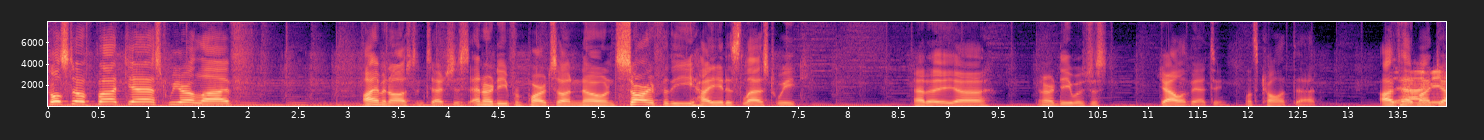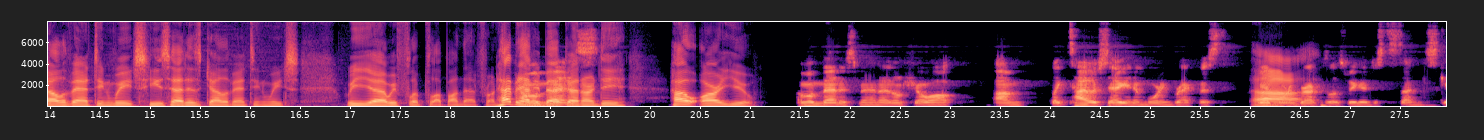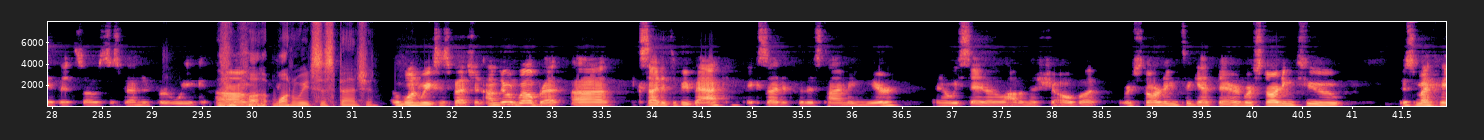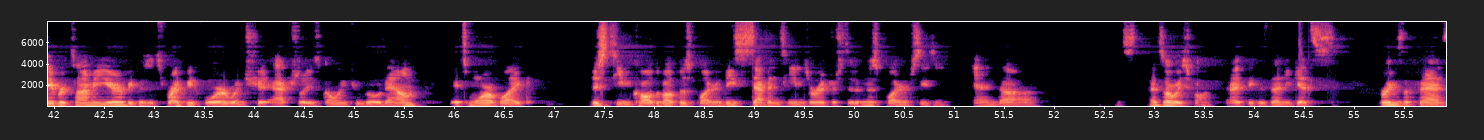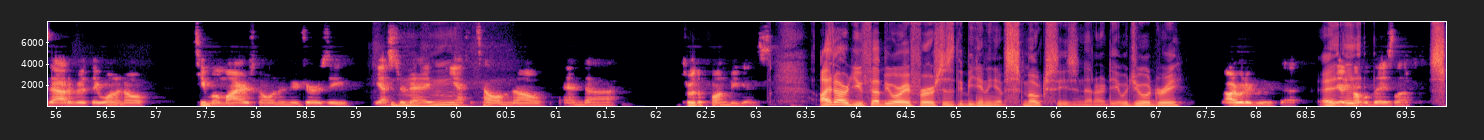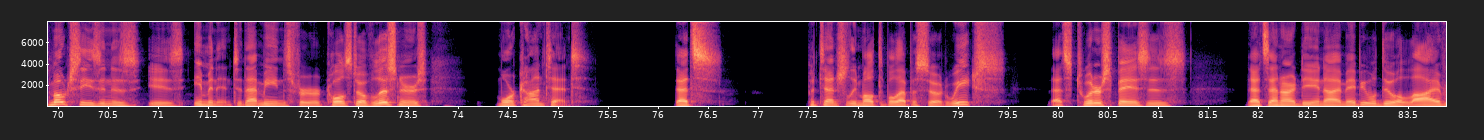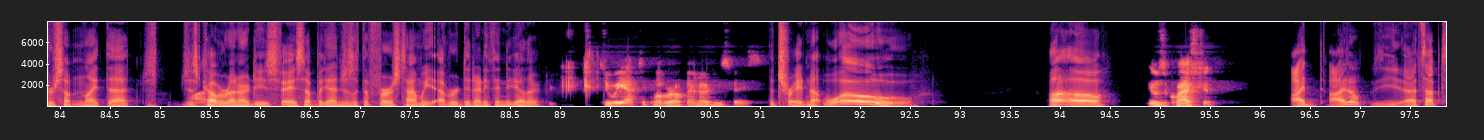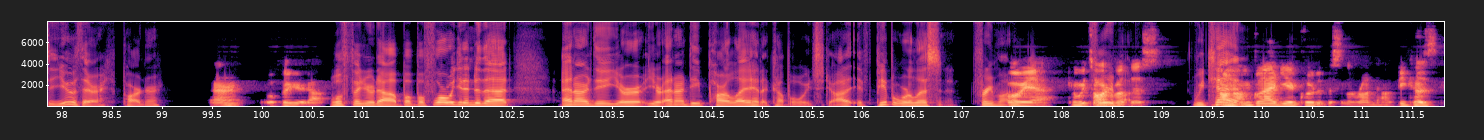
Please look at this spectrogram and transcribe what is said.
Cold Stove Podcast. We are live. I'm in Austin, Texas. NRD from Parts Unknown. Sorry for the hiatus last week. Had a uh, NRD was just gallivanting. Let's call it that. I've Yeah, had I my mean- gallivanting weeks. He's had his gallivanting weeks. We uh, we flip flop on that front. Happy to have I'm you back, menace. NRD. How are you? I'm a menace, man. I don't show up. I'm like Tyler Seguin at morning breakfast. We had Ah. last week. I just decided to skip it, so I was suspended for a week. Um, One week suspension. one week suspension. I'm doing well, Brett. Uh, excited to be back. Excited for this time of year. I know we say that a lot on this show, but we're starting to get there. We're starting to. This is my favorite time of year because it's right before when shit actually is going to go down. It's more of like this team called about this player. These seven teams are interested in this player season, and uh, it's, that's always fun, right? Because then it gets brings the fans out of it. They want to know if Timo Meier's going to New Jersey yesterday. Mhm. You have to tell them no, and uh, where the fun begins. I'd argue February 1st is the beginning of smoke season, NRD. Would you agree? I would agree with that. It- it- a couple days left. smoke season is is imminent, and that means for Cold Stove listeners, more content. That's potentially multiple episode weeks. That's Twitter Spaces. That's NRD and I. Maybe we'll do a live or something like that. Just just cover NRD's face up again, just like the first time we ever did anything together. Do we have to cover up NRD's face? The trade map. Whoa. Uh oh. It was a question. I I don't. That's up to you there, partner. All right, we'll figure it out. We'll figure it out. But before we get into that, NRD, your your NRD parlay hit a couple weeks ago. If people were listening, free money. Oh yeah, can we talk Free about money. this? we can. I'm, I'm glad you included this in the rundown because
